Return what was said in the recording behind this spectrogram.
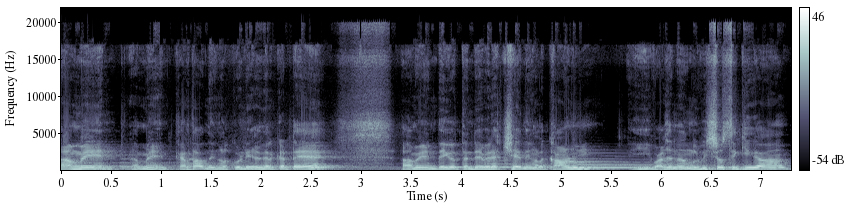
അമേൻ അമേൻ കർത്താവ് നിങ്ങൾക്ക് വേണ്ടി എഴുന്നേൽക്കട്ടെ. അമേൻ ദൈവത്തിന്റെ രക്ഷയെ നിങ്ങൾ കാണും. ഈ വചനം നിങ്ങൾ വിശ്വസിക്കുക.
